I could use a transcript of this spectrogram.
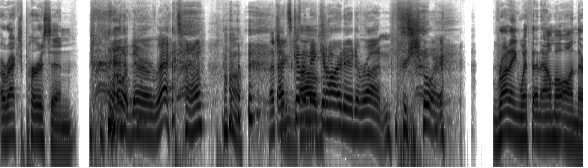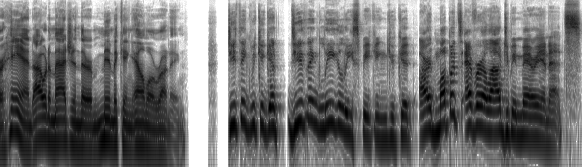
erect person. Oh, they're erect, huh? Huh. That That's gonna Um, make it harder to run for sure. running with an Elmo on their hand. I would imagine they're mimicking Elmo running. Do you think we could get? Do you think legally speaking, you could? Are Muppets ever allowed to be marionettes?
